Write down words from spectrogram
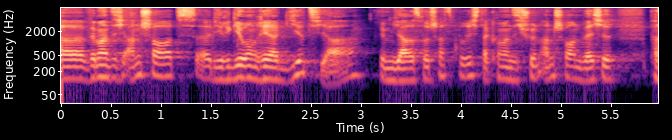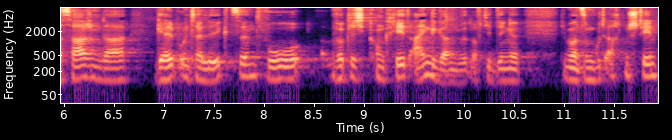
wenn man sich anschaut, äh, die Regierung reagiert ja im Jahreswirtschaftsbericht. Da kann man sich schön anschauen, welche Passagen da gelb unterlegt sind, wo wirklich konkret eingegangen wird auf die Dinge, die bei uns im Gutachten stehen.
